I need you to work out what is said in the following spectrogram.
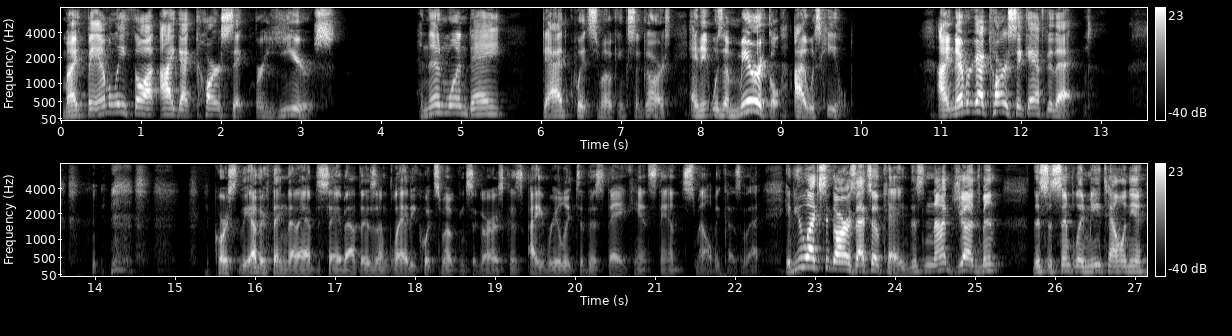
My family thought I got car sick for years. And then one day, dad quit smoking cigars. And it was a miracle I was healed. I never got car sick after that. Course, the other thing that I have to say about this, I'm glad he quit smoking cigars because I really, to this day, can't stand the smell because of that. If you like cigars, that's okay. This is not judgment. This is simply me telling you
